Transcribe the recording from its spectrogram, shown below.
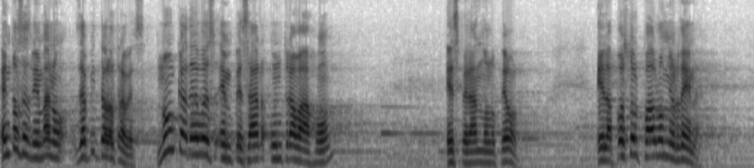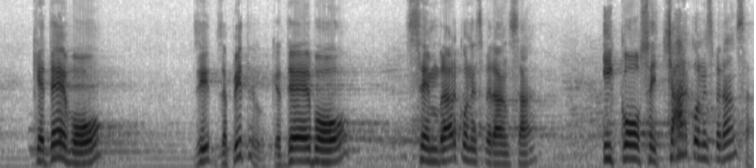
Entonces, mi hermano, repítelo otra vez. Nunca debes empezar un trabajo esperando lo peor. El apóstol Pablo me ordena que debo, ¿sí? repítelo, que debo sembrar con esperanza y cosechar con esperanza.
